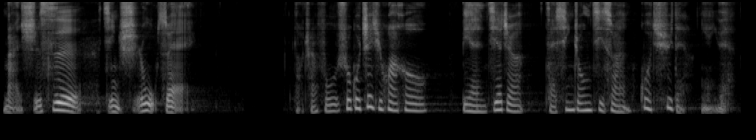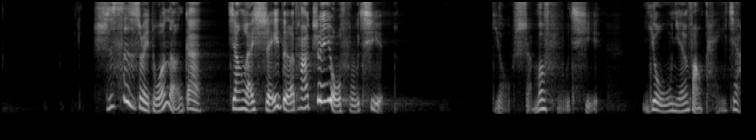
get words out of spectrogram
满十四，近十五岁。”老船夫说过这句话后，便接着在心中计算过去的年月。十四岁多能干，将来谁得他真有福气。有什么福气？又无年坊陪嫁，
